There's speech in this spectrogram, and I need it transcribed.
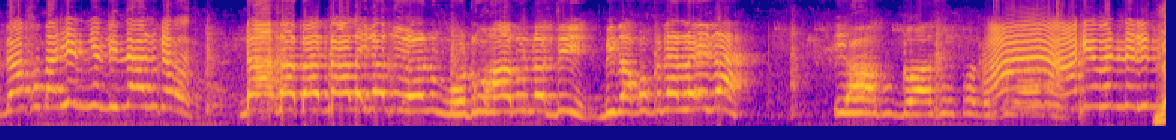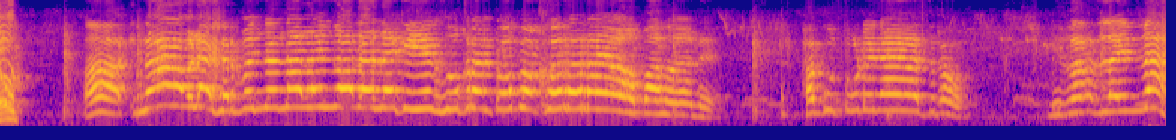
ડાખો મારીએ ને આનું કહેતો હતો. ડાસા બાર ના એનું મોઢું સારું નથી બીજા કોકને લઈ જા હારું ડાસું તો નથી આ આવડતું. આગેવાનને લીધું. હા ના ઓલા સરપંચ ના લઈ ગયા ને કે એક છોકરા ટોપો ખરો રહ્યો પાછો એને હકુ તોડીને આવ્યો રહો બીજા લઈને જા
